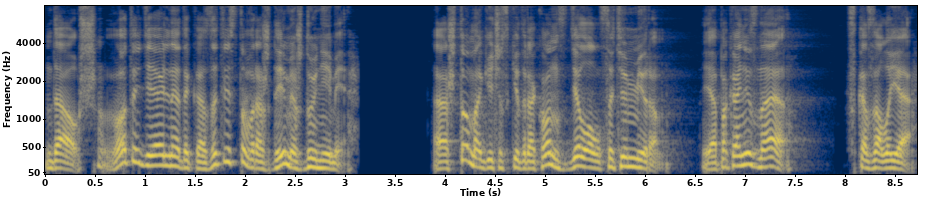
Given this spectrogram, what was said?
Да уж, вот идеальное доказательство вражды между ними. А что магический дракон сделал с этим миром? Я пока не знаю, сказал я.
